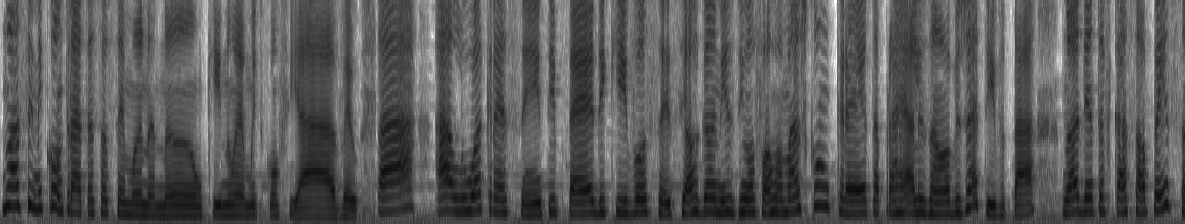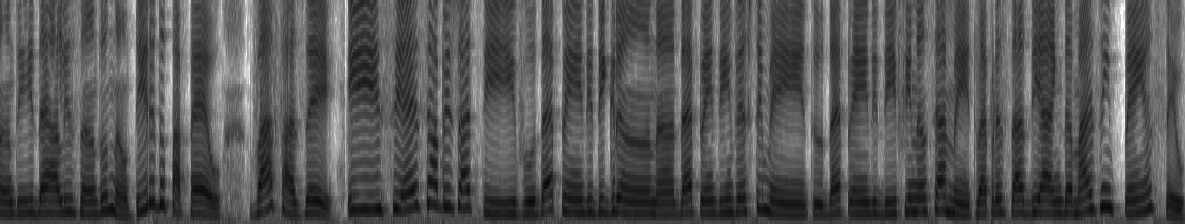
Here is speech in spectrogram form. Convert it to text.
Não assine contrato essa semana não, que não é muito confiável. Tá? A lua crescente pede que você se organize de uma forma mais concreta para realizar um objetivo, tá? Não adianta ficar só pensando e idealizando não. Tire do papel, vá fazer. E se esse objetivo depende de grana, depende de investimento, depende de financiamento, vai precisar de ainda mais empenho seu.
